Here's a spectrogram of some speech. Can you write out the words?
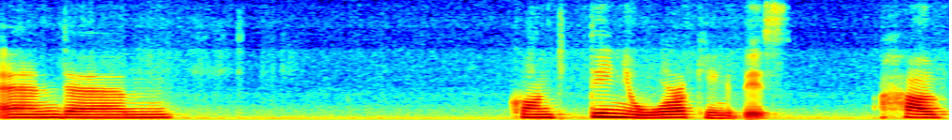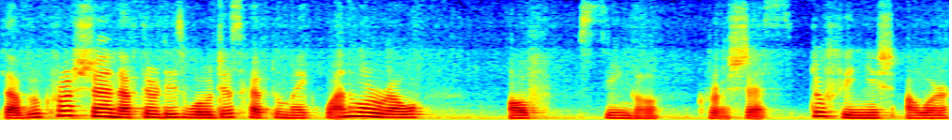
And um, continue working this half double crochet and after this we'll just have to make one more row of single crochets to finish our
